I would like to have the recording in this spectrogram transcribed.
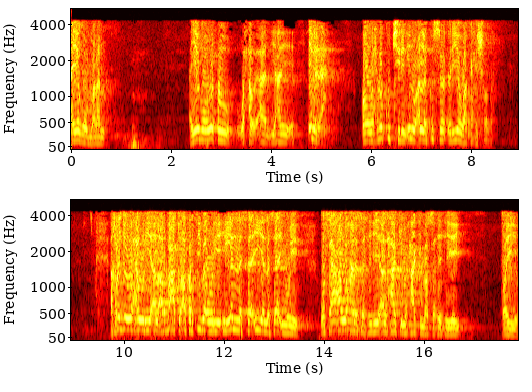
ayagoo madhan ayagoo wuxuu yani ibir ah oo waxba ku jirin inuu alle ku soo celiyo waa ka xishooda. Akhrajahu waxaa wariyey alarbacatu afartii baa wariyey ila anasaa'iya nasaa-i mooye وصححه وحنا صحيحي الحاكم حاكم صحيحي ayib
